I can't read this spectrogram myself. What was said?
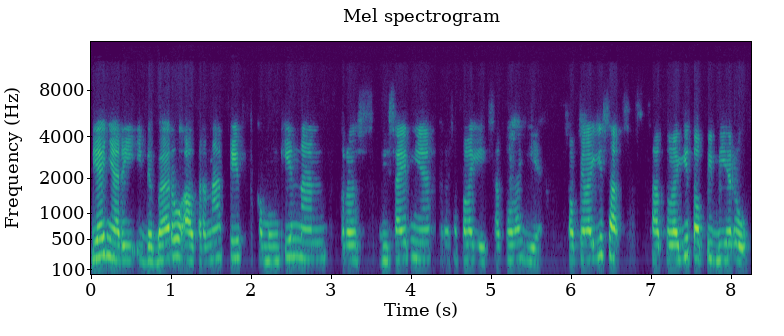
dia nyari ide baru, alternatif, kemungkinan, terus desainnya, terus apa lagi? Satu lagi ya. Topi lagi satu lagi topi biru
